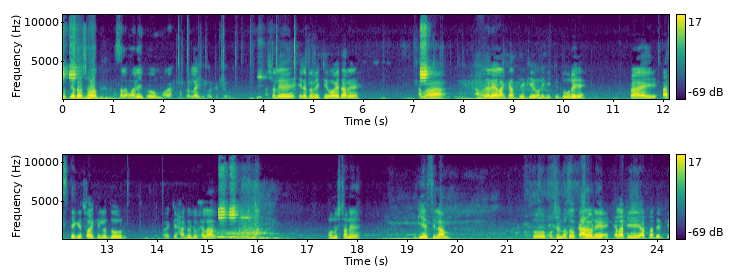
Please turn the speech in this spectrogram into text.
সুপ্রিয় দর্শক, আসসালামু আলাইকুম রহমতুল্লাহ বরকাত আসলে এরকম একটি ওয়েদারে আমরা আমাদের এলাকা থেকে অনেক একটু দূরে, প্রায় পাঁচ থেকে ছয় কিলো দূর আমি একটি হাডুডু খেলার অনুষ্ঠানে গিয়েছিলাম। তো প্রসঙ্গত কারণে খেলাটি আপনাদেরকে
